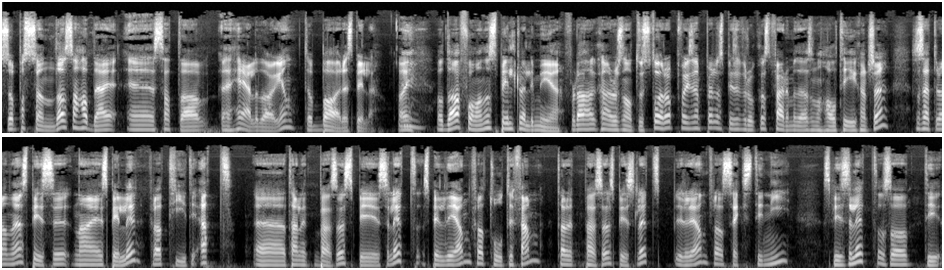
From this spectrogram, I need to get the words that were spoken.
Så på søndag så hadde jeg uh, satt av hele dagen til å bare spille. Og da får man jo spilt veldig mye. For da kan det være sånn at du står opp for eksempel, og spiser frokost, ferdig med det sånn halv ti kanskje. Så setter du deg ned, spiser, nei, spiller fra ti til ett. Uh, tar en liten pause, spiser litt. Spiller igjen fra to til fem. Tar en liten pause, spiser litt. Spiller igjen fra seks til ni. Spiser litt, og så tid,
